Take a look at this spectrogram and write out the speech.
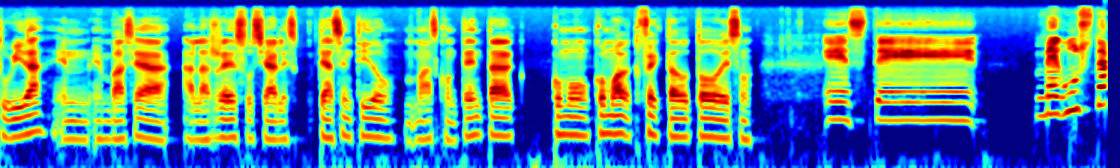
tu vida en, en base a, a las redes sociales. ¿Te has sentido más contenta? ¿Cómo, cómo ha afectado todo eso? Este, me gusta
